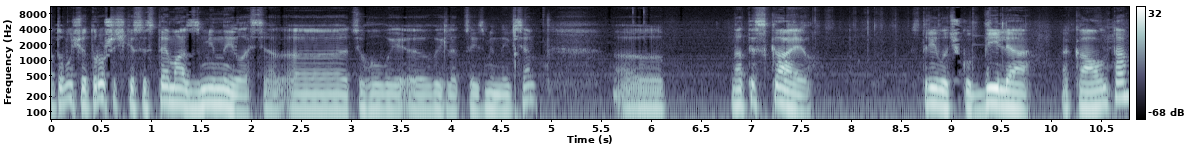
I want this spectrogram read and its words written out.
е, тому що трошечки система змінилася. е, Цього е, вигляд цей змінився. Натискаю стрілочку біля аккаунта.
